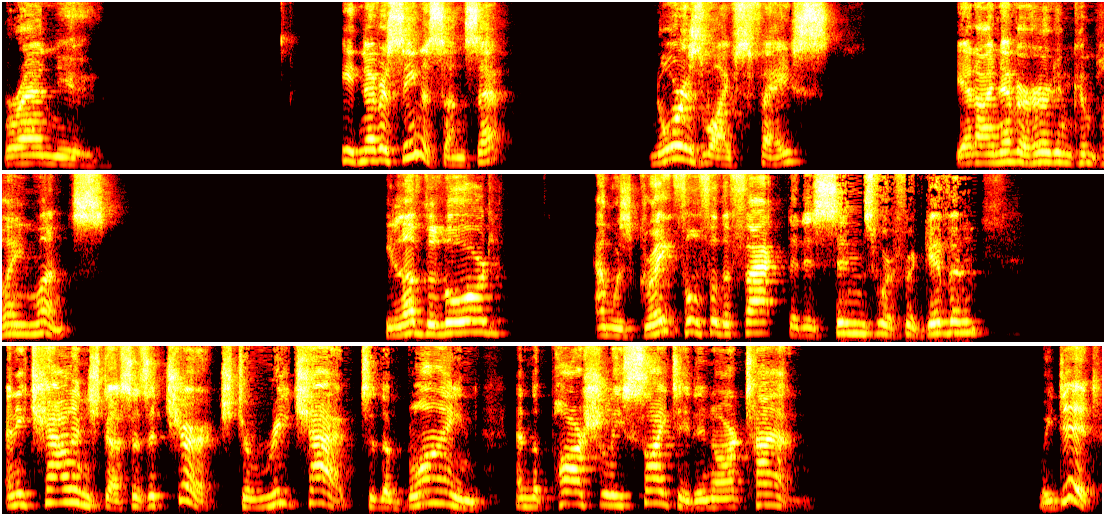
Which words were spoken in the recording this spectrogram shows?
brand new. He'd never seen a sunset, nor his wife's face, yet I never heard him complain once. He loved the Lord and was grateful for the fact that his sins were forgiven. And he challenged us as a church to reach out to the blind and the partially sighted in our town. We did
